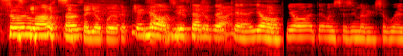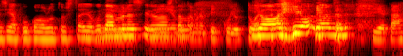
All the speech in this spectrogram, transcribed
sun lasta? Sitten joku, joka tietää Joo, mitä se tekee. Joo, et, Joo että olisi esimerkiksi joku ensiapukoulutus tai joku niin, tämmöinen siinä niin, lastalla. Joku tämmöinen pikkujuttu. Joo, joo, tämmöinen. Tietää.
